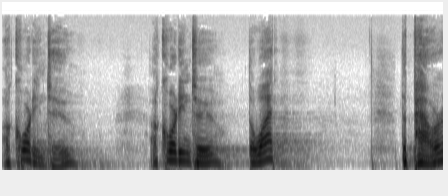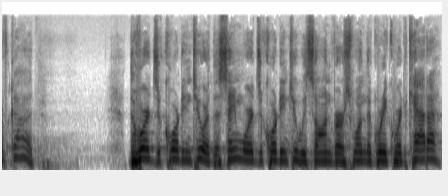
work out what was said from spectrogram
according to, according to the what? The power of God. The words according to are the same words according to we saw in verse 1, the Greek word kata,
